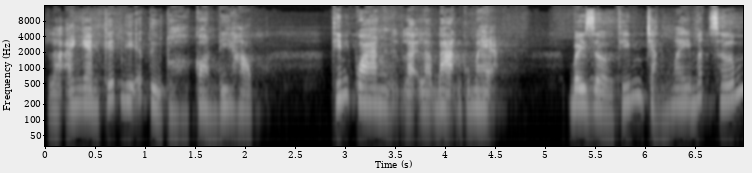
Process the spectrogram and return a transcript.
là anh em kết nghĩa từ thuở còn đi học. Thím Quang lại là bạn của mẹ. Bây giờ thím chẳng may mất sớm,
